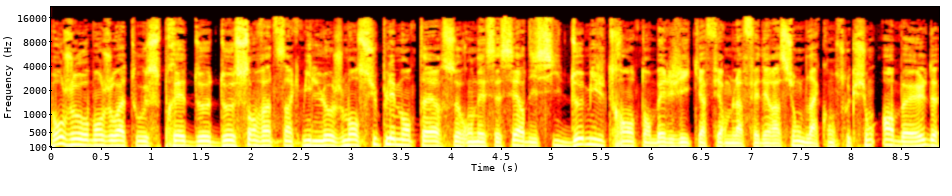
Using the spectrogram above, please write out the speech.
Bonjour, bonjour à tous. Près de 225 000 logements supplémentaires seront nécessaires d'ici 2030 en Belgique, affirme la Fédération de la construction Ambeld.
